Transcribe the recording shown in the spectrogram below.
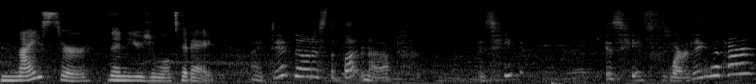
nicer than usual today? I did notice the button up. Is he. Is he flirting with her?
